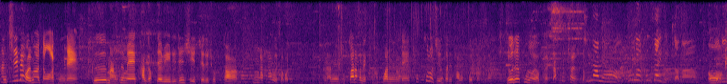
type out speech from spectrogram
한 700 얼마였던 것 같은데 그만큼의 가격 대비 리젠시 되게 좋다 생각하고 있었거든. 나는 젓가락을 이렇게 갖고 왔는데 초크로 지금까지 다 먹고 있었어. 누들 코너 옆에 딱 붙여 있어. 신라면 큰, 큰 사이즈 있잖아. 어. 거기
